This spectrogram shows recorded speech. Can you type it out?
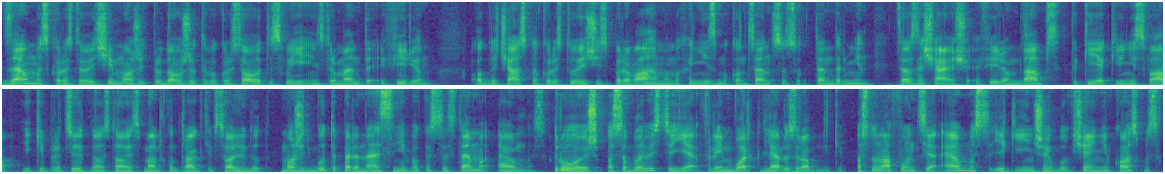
Зеумис користувачі можуть продовжувати використовувати свої інструменти Ethereum, одночасно користуючись перевагами механізму консенсусу Tendermint. Це означає, що Ethereum Dapps, такі як Uniswap, які працюють на основі смарт-контрактів Solidity, можуть бути перенесені в екосистему Eumos. Другою ж особливістю є фреймворк для розробників. Основна функція Eumos, як і інших блокчейнів Cosmos,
